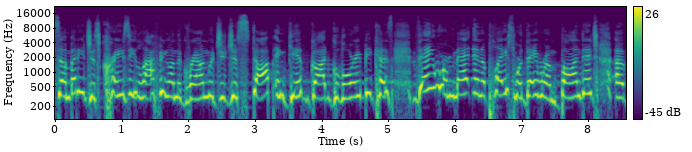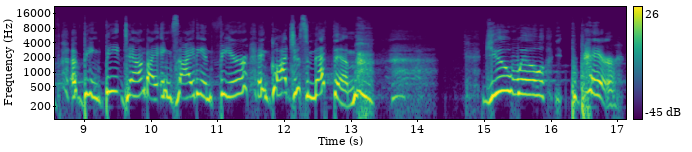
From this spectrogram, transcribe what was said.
somebody just crazy laughing on the ground, would you just stop and give God glory because they were met in a place where they were in bondage of, of being beat down by anxiety and fear, and God just met them. You will prepare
